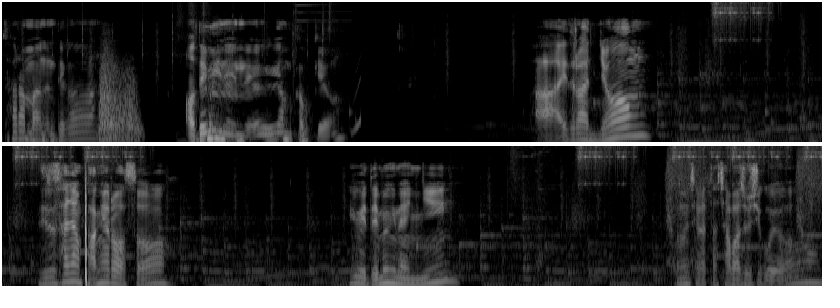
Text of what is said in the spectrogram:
사람 많은 데가 아, 네 명이나 있네요. 여기 한번 가볼게요. 아, 얘들아 안녕. 니들 사냥 방해로 왔어. 여기 왜네 명이나 있니? 그러면 제가 다 잡아주시고요. 다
